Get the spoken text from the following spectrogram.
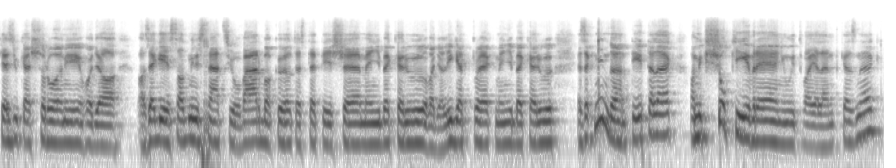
kezdjük el sorolni, hogy a, az egész adminisztráció várba költöztetése mennyibe kerül, vagy a Liget projekt mennyibe kerül. Ezek mind olyan tételek, amik sok évre elnyújtva jelentkeznek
